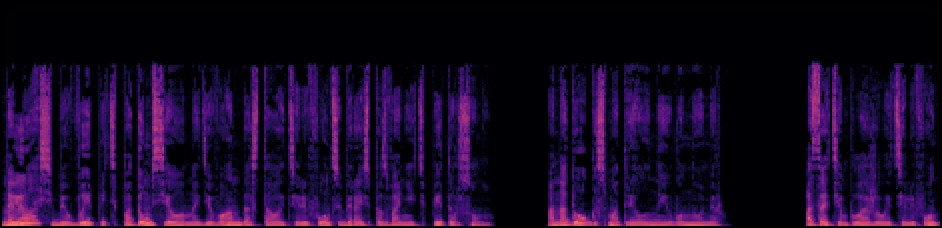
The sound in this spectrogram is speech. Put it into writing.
налила себе выпить, потом села на диван, достала телефон, собираясь позвонить Питерсону. Она долго смотрела на его номер, а затем положила телефон,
